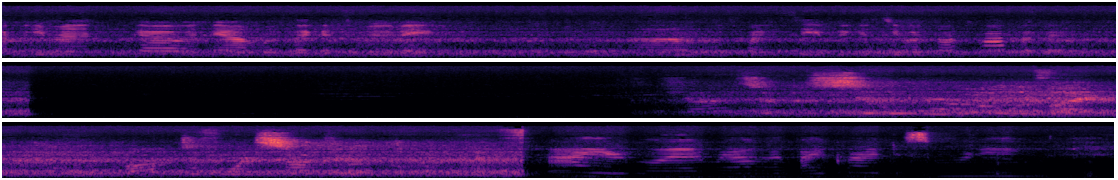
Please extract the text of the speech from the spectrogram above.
a few minutes ago, and now it looks like it's moving. Um, let's try to see if we can see what's on top of it. Shots of the Civil War fire on to Fort Sumter. Hi everyone, we're on a bike ride this morning and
